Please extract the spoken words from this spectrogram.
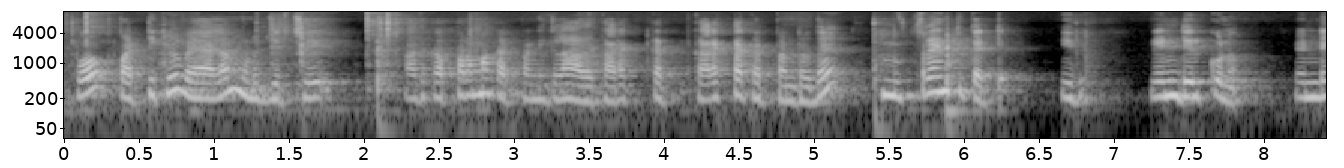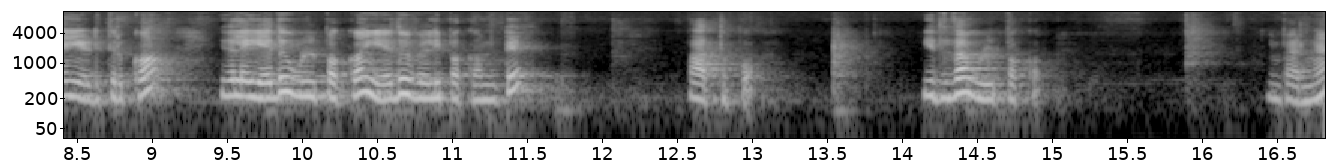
இப்போது பட்டிக்கும் வேலை முடிஞ்சிருச்சு. அதுக்கப்புறமா கட் பண்ணிக்கலாம். அதை கரெக்ட் கட் கரெக்டாக கட் பண்ணுறது ஃப்ரண்ட் தட்டு இது ரெண்டு இருக்கணும். ரெண்டையும் எடுத்திருக்கோம். இதில் எது உள்பக்கம் எது வெளிப்பக்கம்ன்ட்டு பார்த்துப்போம். இதுதான் உள்பக்கம். பாருங்கள் பாருங்க.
